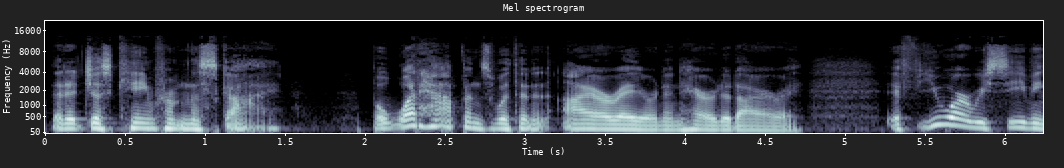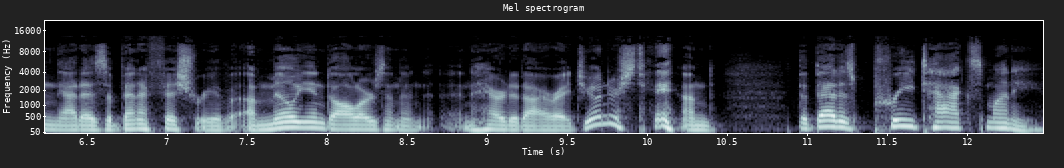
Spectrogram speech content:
that it just came from the sky. But what happens with an IRA or an inherited IRA? If you are receiving that as a beneficiary of a million dollars in an inherited IRA, do you understand that that is pre tax money?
